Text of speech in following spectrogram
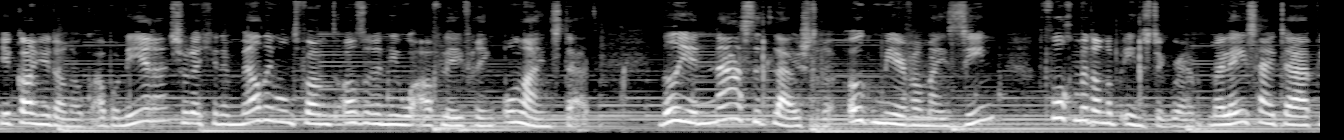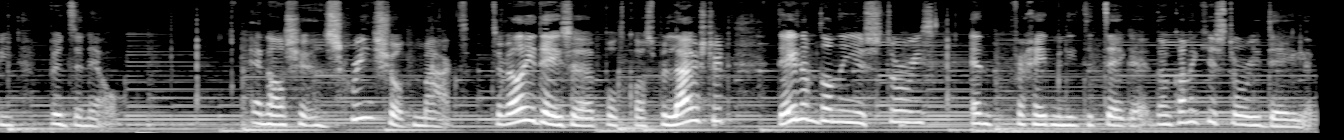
Je kan je dan ook abonneren, zodat je een melding ontvangt als er een nieuwe aflevering online staat. Wil je naast het luisteren ook meer van mij zien? Volg me dan op Instagram, marleensheitapi.nl. En als je een screenshot maakt terwijl je deze podcast beluistert, deel hem dan in je stories en vergeet me niet te taggen. Dan kan ik je story delen.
